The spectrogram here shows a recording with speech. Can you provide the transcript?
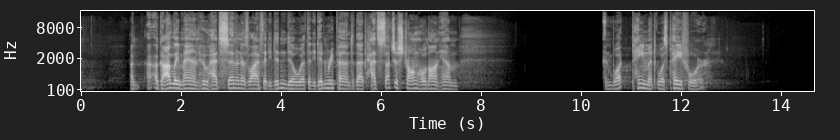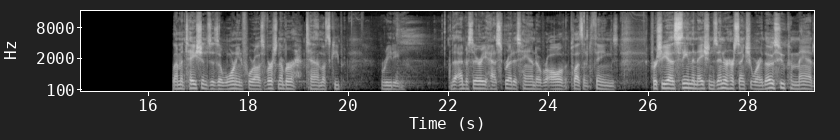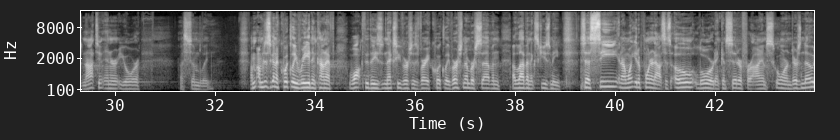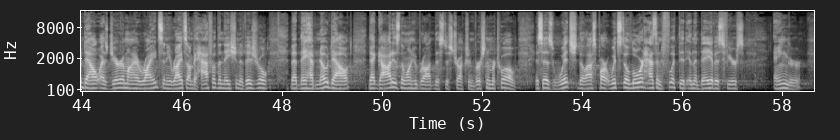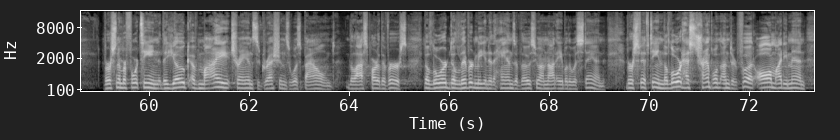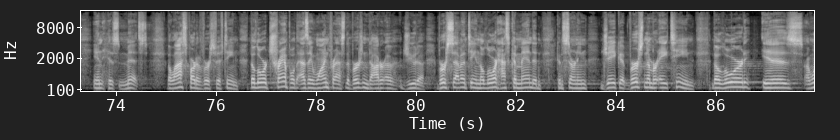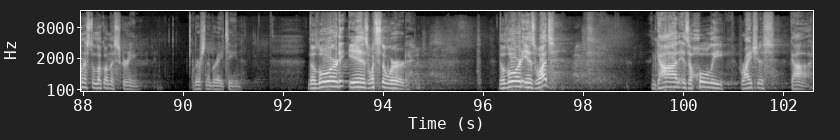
A, a, godly man who had sin in his life that he didn't deal with, that he didn't repent, that had such a stronghold on him, and what payment was paid for. Lamentations is a warning for us. Verse number 10, let's keep reading. The adversary has spread his hand over all the pleasant things, for she has seen the nations enter her sanctuary, those who command not to enter your assembly. I'm, I'm just going to quickly read and kind of walk through these next few verses very quickly. Verse number 7, 11, excuse me, says, See, and I want you to point it out. It says, O Lord, and consider, for I am scorned. There's no doubt, as Jeremiah writes, and he writes on behalf of the nation of Israel, that they have no doubt that God is the one who brought this destruction. Verse number 12, it says, Which, the last part, which the Lord has inflicted in the day of his fierce anger. Verse number 14, the yoke of my transgressions was bound. The last part of the verse, the Lord delivered me into the hands of those who I'm not able to withstand. Verse 15, the Lord has trampled underfoot all mighty men in his midst. The last part of verse 15, the Lord trampled as a winepress the virgin daughter of Judah. Verse 17, the Lord has commanded concerning Jacob. Verse number 18, the Lord is, I want us to look on the screen. Verse number 18. The Lord is, what's the word? The Lord is what? God is a holy, righteous God.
